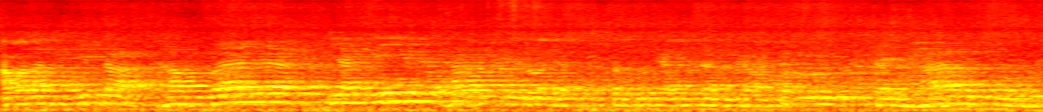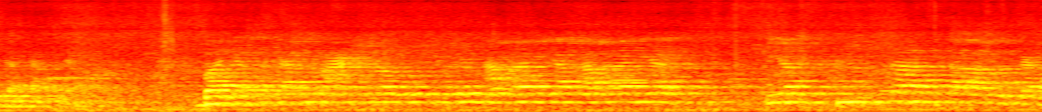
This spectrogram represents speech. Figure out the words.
Apalagi kita hambanya yang ingin berharap ridhonya tentunya kita juga perlu dan harus memuliakannya. Banyak sekali masyarakat muslimin amalia-amalia yang bisa kita lakukan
